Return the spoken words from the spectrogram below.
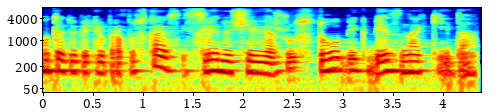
вот эту петлю пропускаю и следующий вяжу. Столбик без накида.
